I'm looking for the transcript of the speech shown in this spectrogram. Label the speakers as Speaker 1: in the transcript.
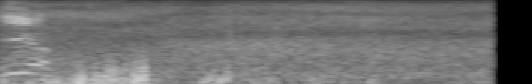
Speaker 1: aqui.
